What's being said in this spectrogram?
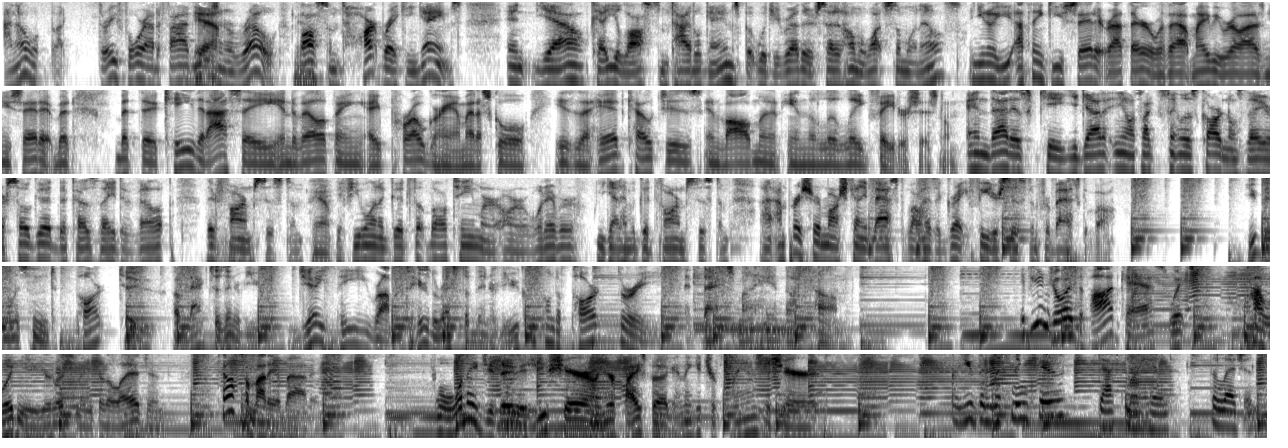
I know, like three, four out of five years yeah. in a row. Yeah. Lost some heartbreaking games. And yeah, okay, you lost some title games, but would you rather sit at home and watch someone else? And you know, you, I think you said it right there without maybe realizing you said it, but but the key that I see in developing a program at a school is the head coach's involvement in the little league feeder system. And that is key. You got it. You know, it's like the St. Louis Cardinals. They are so good because they develop their mm-hmm. farm system. Yeah. If you want a good football team or, or whatever, you got to have a good farm system. I'm pretty sure Marshall County basketball has a great feeder system for basketball. You've been listening to part two of Dax's interview with J.P. Roberts. To hear the rest of the interview, click on to part three at daxmyhand.com. If you enjoyed the podcast, which why wouldn't you? You're listening to the legend. Tell somebody about it. Well, what need you to do is you share it on your Facebook and then get your friends to share it. Or you've been listening to Dax My Hand, the legend.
